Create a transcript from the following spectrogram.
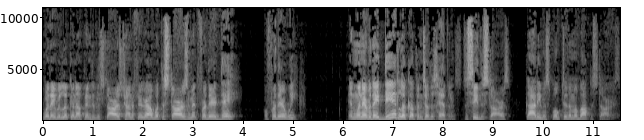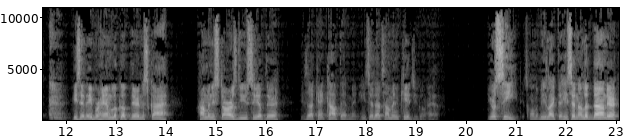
where they were looking up into the stars trying to figure out what the stars meant for their day or for their week. And whenever they did look up into the heavens to see the stars, God even spoke to them about the stars. He said, Abraham, look up there in the sky. How many stars do you see up there? He said, I can't count that many. He said, that's how many kids you're going to have. Your seed is going to be like that. He said, now look down there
